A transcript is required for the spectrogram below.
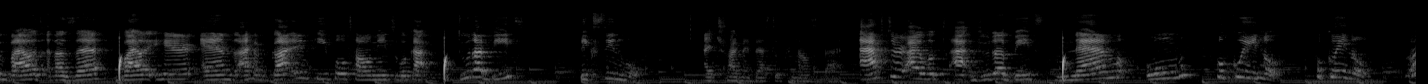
to Violet Adaze, Violet here, and I have gotten people telling me to look at Duda Beat Bichinho. I tried my best to pronounce that. After I looked at Duda Beats Nam Um Puquino. Puquino. Ah!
